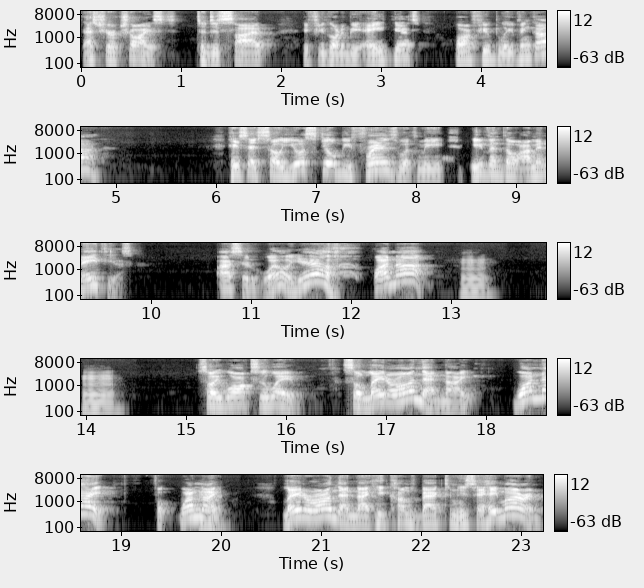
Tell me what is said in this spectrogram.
That's your choice to decide if you're going to be atheist or if you believe in God. He said, So you'll still be friends with me even though I'm an atheist. I said, Well, yeah, why not? Hmm. Hmm. So he walks away. So later on that night, one night, for one hmm. night, later on that night, he comes back to me. He said, Hey, Myron.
